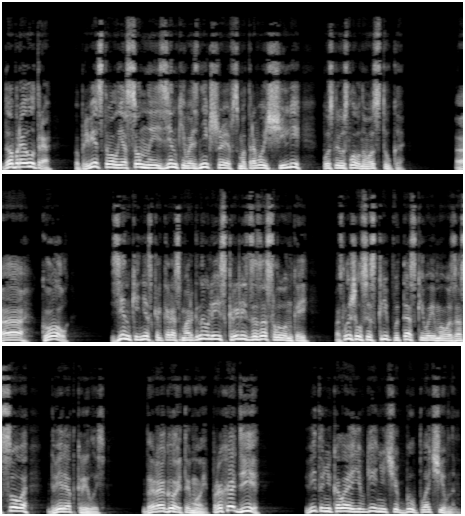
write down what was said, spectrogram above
«Доброе утро!» — поприветствовал я сонные зенки, возникшие в смотровой щели после условного стука. «А, Кол!» Зенки несколько раз моргнули и скрылись за заслонкой. Послышался скрип вытаскиваемого засова, дверь открылась. «Дорогой ты мой, проходи!» Вид у Николая Евгеньевича был плачевным.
